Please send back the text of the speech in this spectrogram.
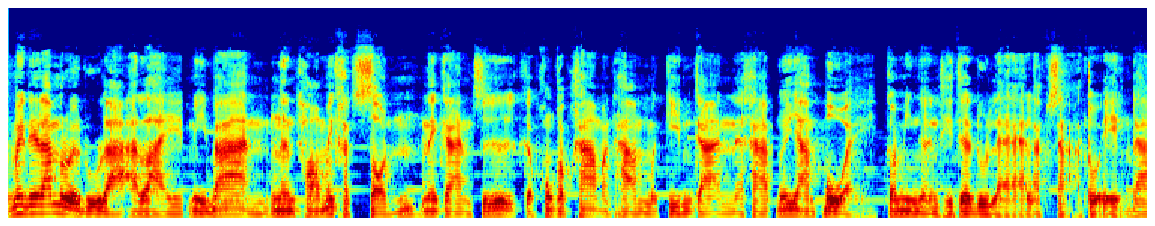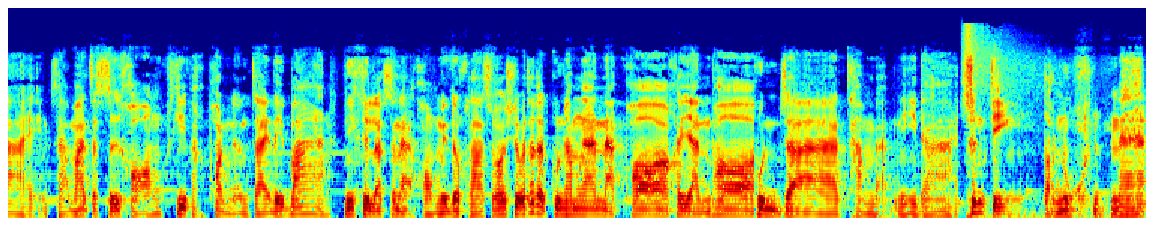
จะไม่ได้ร่ำรวยหรูหราอะไร มีบ้านเงินทองไม่ขัดสนในการซื้อกับคงกับข้าวมาทำมากินกันนะครับ เมื่อยามป่วยก็มีเงินที่จะดูแลรักษาตัวเองได้ สามารถจะซื้อของที่พักผ่อนหย่อนใจได้บ้าง นี่คือลักษณะของ middle class เขาเชื่อว่าถ้าเกิดคุณทำงานหนักพอขยันพอคุณจะทำแบบนี้ได้ ซึ่งจริงตอนนู้นนะฮะ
